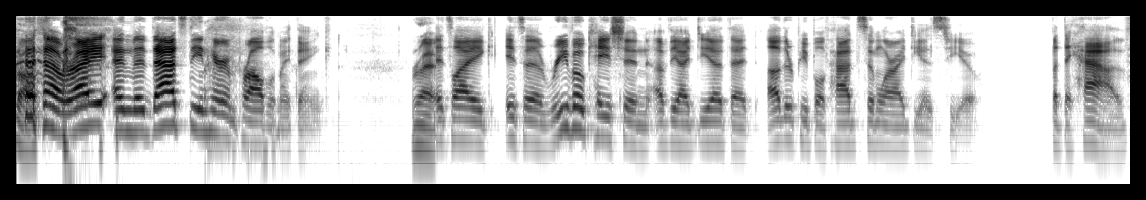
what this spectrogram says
Pull that off. right? And that's the inherent problem, I think. Right. It's like it's a revocation of the idea that other people have had similar ideas to you, but they have.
